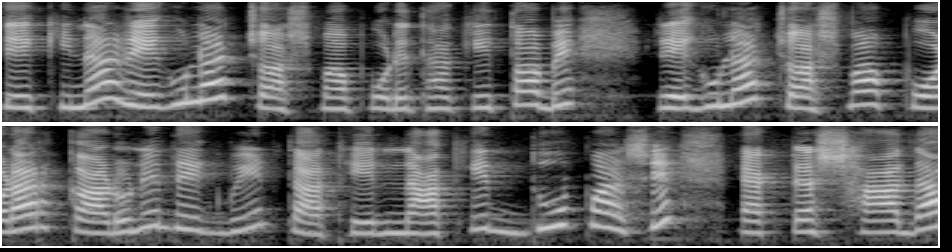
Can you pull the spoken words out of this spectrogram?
যে কিনা রেগুলার চশমা পরে থাকে। তবে রেগুলার চশমা পরার কারণে দেখবেন তাতে নাকের দুপাশে একটা সাদা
